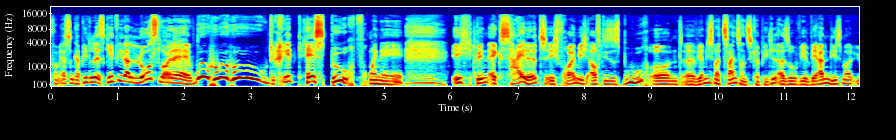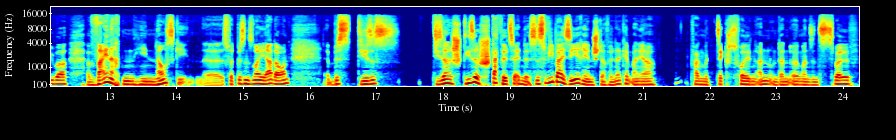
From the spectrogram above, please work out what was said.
vom ersten Kapitel. Es geht wieder los, Leute. Wuhuhu. Drittes Buch, Freunde. Ich bin excited. Ich freue mich auf dieses Buch und äh, wir haben diesmal 22 Kapitel. Also wir werden diesmal über Weihnachten hinausgehen. Äh, es wird bis ins neue Jahr dauern, bis dieses, dieser, diese Staffel zu Ende ist. Es ist wie bei Serienstaffeln, ne? kennt man ja. Fangen mit sechs Folgen an und dann irgendwann sind es zwölf.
